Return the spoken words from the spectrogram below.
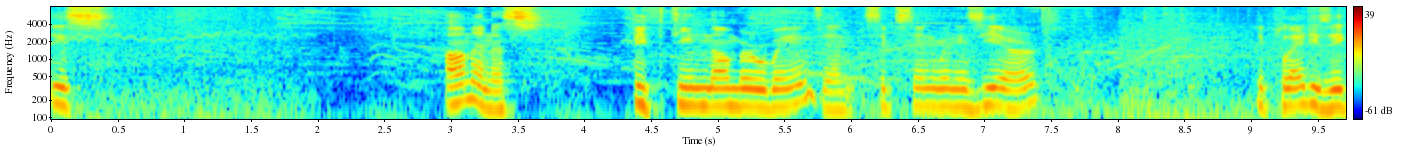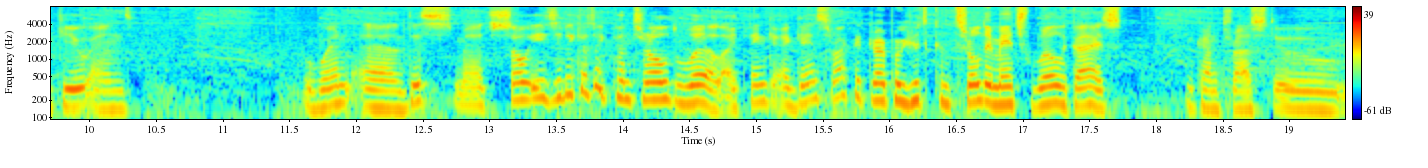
this ominous 15 number wins and 16 win is here. He played his EQ and win uh, this match so easy because I controlled well. I think against Rocket Dropper you control the match well guys in contrast to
